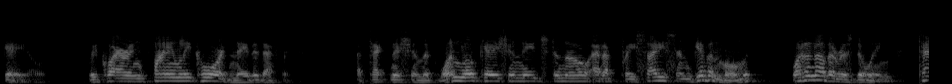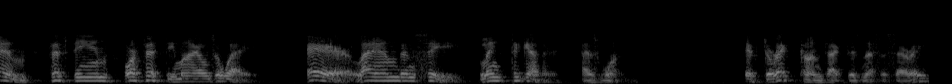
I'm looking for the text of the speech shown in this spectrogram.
scale, requiring finely coordinated effort. A technician at one location needs to know at a precise and given moment what another is doing 10, 15, or 50 miles away. Air, land, and sea linked together as one. If direct contact is necessary,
